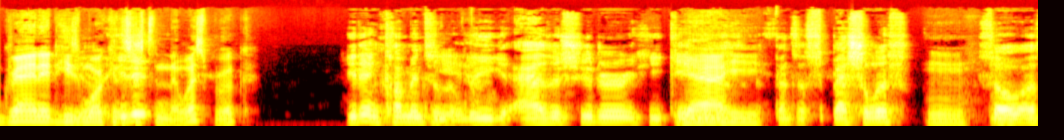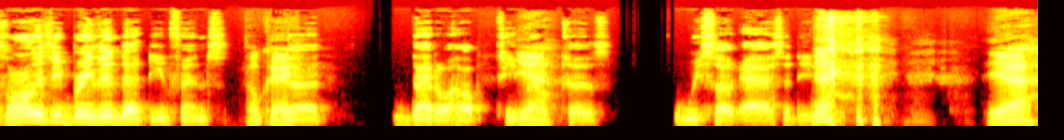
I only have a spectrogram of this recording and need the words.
Granted, he's Yeah, more he consistent than Westbrook. He didn't come into the Yeah. league as a shooter. He came Yeah, in as he- a defensive specialist. Mm, So as long as he brings in that defense, okay. that that'll help the team Yeah. out because we suck ass at defense. yeah,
